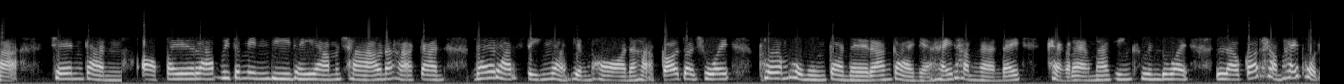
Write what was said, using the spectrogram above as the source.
ค่ะ เช่นการออกไปรับวิตามินดีในยามเช้านะคะ การได้รับซิงค์อย่างเพียงพอนะคะ ก็จะช่วยเพิ่มภูมิคุ้มกันในร่างกายเนี่ยให้ทำงานได้แข็งแรงมากยิ่งขึ้นด้วย แล้วก็ทำให้ผล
